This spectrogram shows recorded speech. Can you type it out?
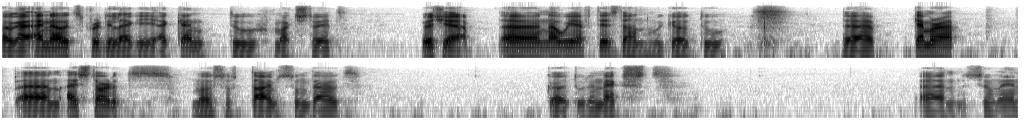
Okay, I know it's pretty laggy, I can't do much to it. But yeah, uh, now we have this done, we go to the camera and I started most of the time zoomed out. Go to the next and zoom in.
